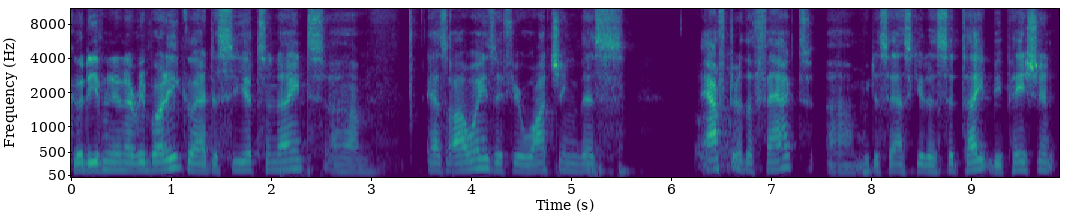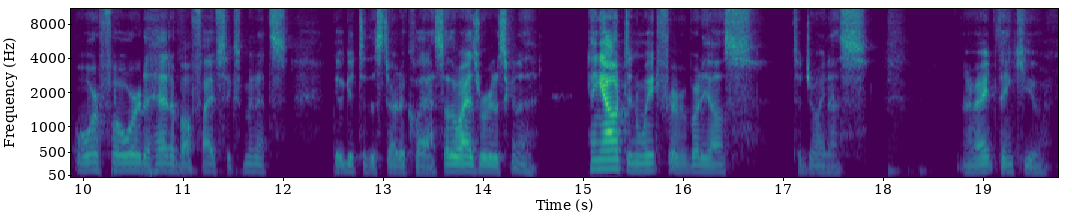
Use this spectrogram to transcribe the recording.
Good evening, everybody. Glad to see you tonight. Um, as always, if you're watching this after the fact, um, we just ask you to sit tight, be patient, or forward ahead about five, six minutes. You'll get to the start of class. Otherwise, we're just going to hang out and wait for everybody else to join us. All right. Thank you.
